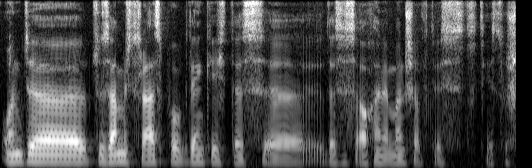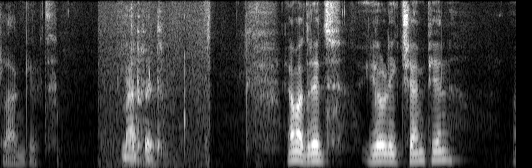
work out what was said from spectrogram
Und äh, zusammen mit Straßburg denke ich, dass, äh, dass es auch eine Mannschaft ist, die es zu schlagen gilt. Madrid. Ja, Madrid, Euroleague Champion. Äh,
